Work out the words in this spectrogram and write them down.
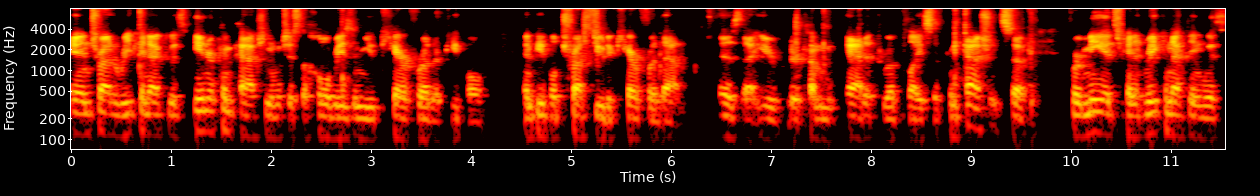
and try to reconnect with inner compassion, which is the whole reason you care for other people and people trust you to care for them, is that you're, you're coming at it from a place of compassion. So for me, it's kind of reconnecting with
